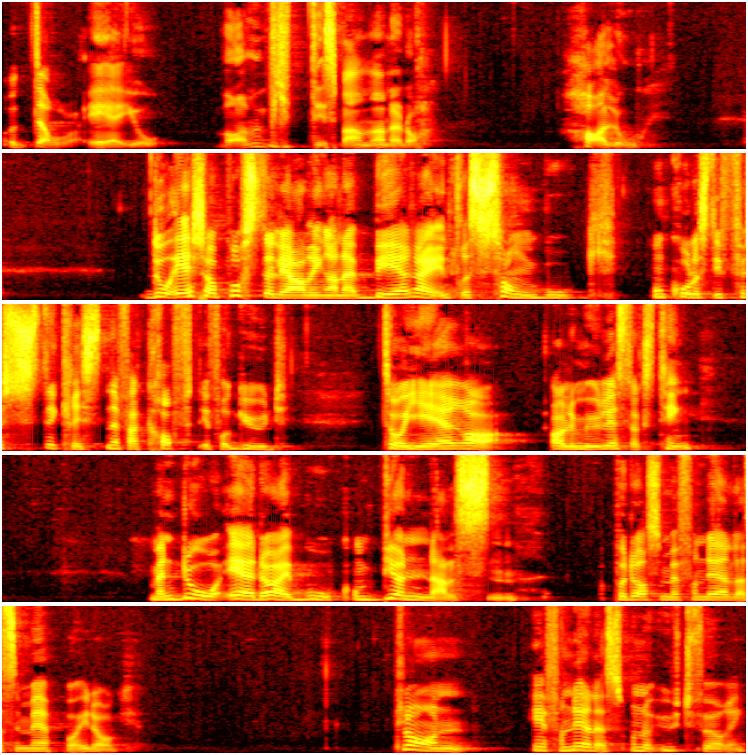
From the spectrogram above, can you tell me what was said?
Og da er jo vanvittig spennende, da. Hallo. Da er ikke apostelgjerningene bare en interessant bok om hvordan de første kristne fikk kraft ifra Gud til å gjøre alle mulige slags ting. Men da er det ei bok om begynnelsen på det som vi fremdeles er med på i dag. Planen er fremdeles under utføring.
